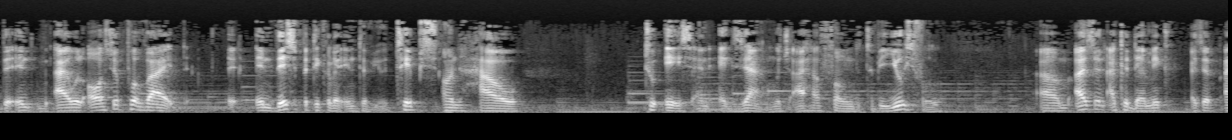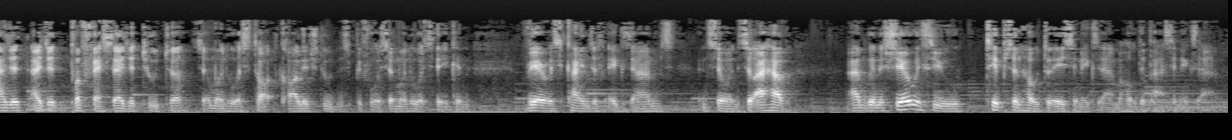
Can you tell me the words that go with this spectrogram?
The in, I will also provide in this particular interview tips on how to ace an exam, which I have found to be useful um, as an academic, as a, as, a, as a professor, as a tutor, someone who has taught college students before, someone who has taken various kinds of exams and so on. So I have, I'm going to share with you tips on how to ace an exam or how to pass an exam.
